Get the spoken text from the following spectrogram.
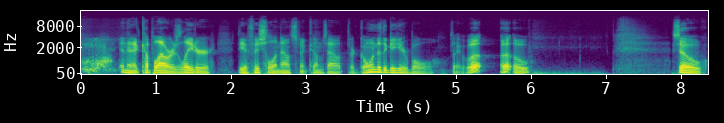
and then a couple hours later, the official announcement comes out: they're going to the Gator Bowl. It's like? Uh oh. So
